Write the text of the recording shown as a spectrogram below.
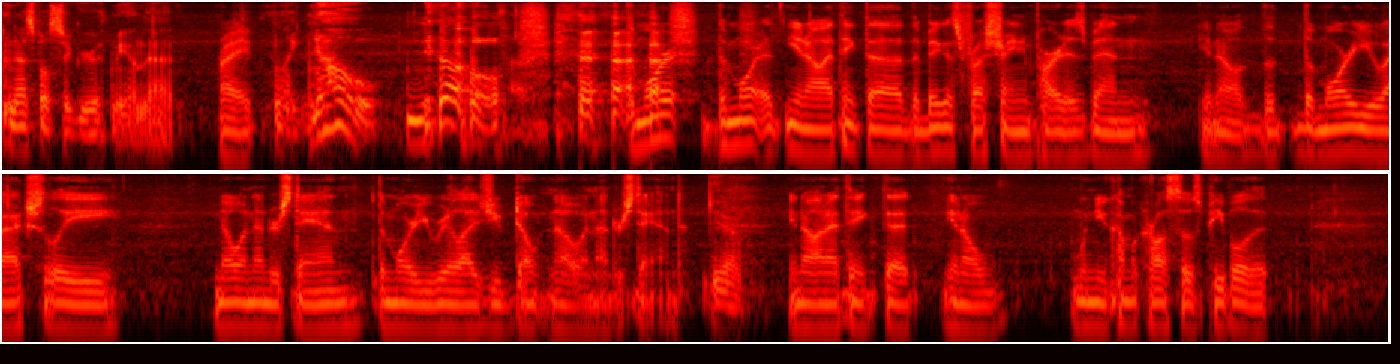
you're not supposed to agree with me on that. Right. I'm like, no, no. the more the more you know i think the the biggest frustrating part has been you know the the more you actually know and understand the more you realize you don't know and understand Yeah. you know and i think that you know when you come across those people that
